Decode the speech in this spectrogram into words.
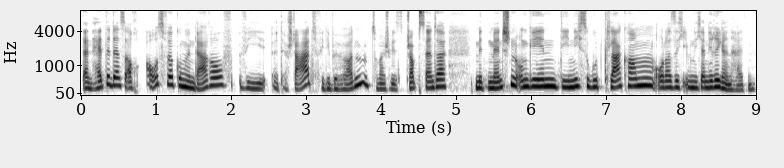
dann hätte das auch Auswirkungen darauf, wie äh, der Staat, wie die Behörden, zum Beispiel das Jobcenter, mit Menschen umgehen, die nicht so gut klarkommen oder sich eben nicht an die Regeln halten.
